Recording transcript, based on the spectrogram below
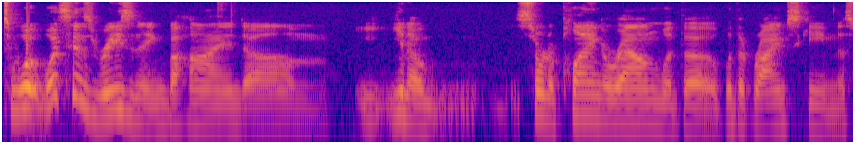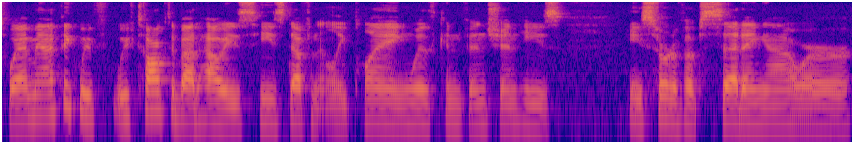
so what, what's his reasoning behind, um, you know, sort of playing around with the with the rhyme scheme this way. I mean, I think we've we've talked about how he's he's definitely playing with convention. He's he's sort of upsetting our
